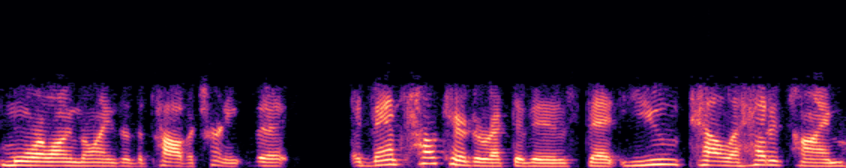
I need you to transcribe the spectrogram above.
more along the lines of the power of attorney. The advanced healthcare directive is that you tell ahead of time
